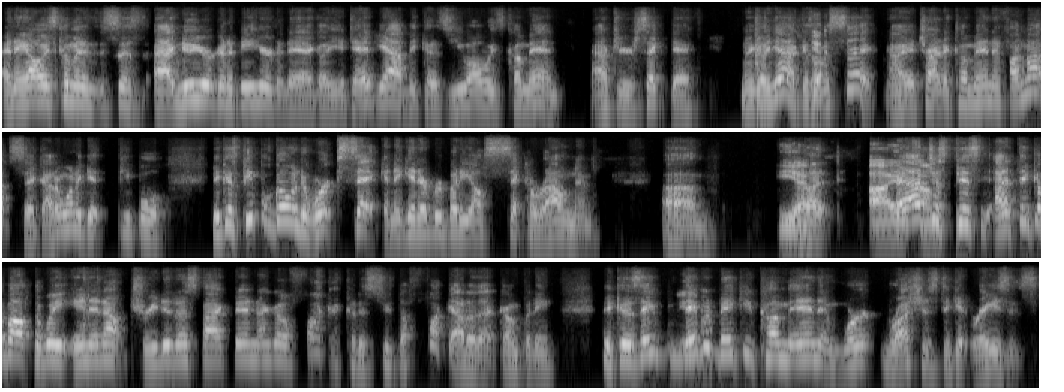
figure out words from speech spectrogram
And they always come in and says, I knew you were going to be here today. I go, You did? Yeah, because you always come in after your sick day. And I go, Yeah, because I was sick. I try to come in if I'm not sick. I don't want to get people because people go into work sick and they get everybody else sick around them. Um, Yeah. But I that um, just pissed me. I think about the way In and Out treated us back then. I go, fuck, I could have sued the fuck out of that company because they Yeah. they would make you come in and work rushes to get raises.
